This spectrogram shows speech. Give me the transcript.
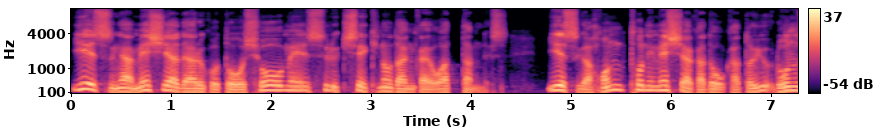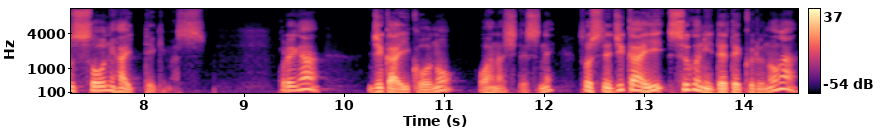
イエスがメシアであることを証明する奇跡の段階終わったんです。イエスが本当にメシアかどうかという論争に入っていきます。これが次回以降のお話ですね。そして次回すぐに出てくるのが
